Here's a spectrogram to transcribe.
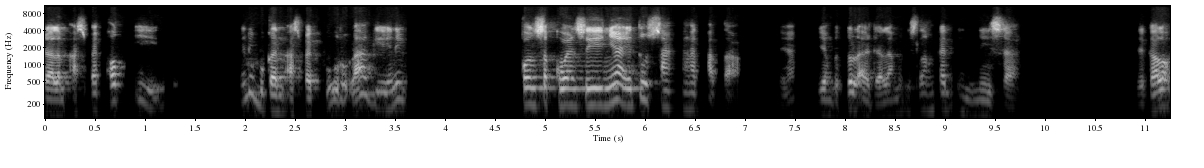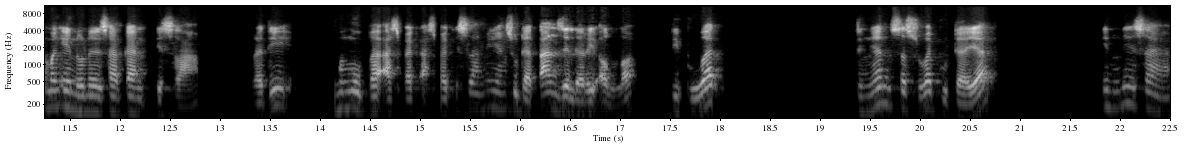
dalam aspek koti. Ini bukan aspek buruk lagi, ini konsekuensinya itu sangat fatal yang betul adalah mengislamkan Indonesia. Jadi kalau mengindonesiakan Islam, berarti mengubah aspek-aspek Islam yang sudah tanzil dari Allah, dibuat dengan sesuai budaya Indonesia.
